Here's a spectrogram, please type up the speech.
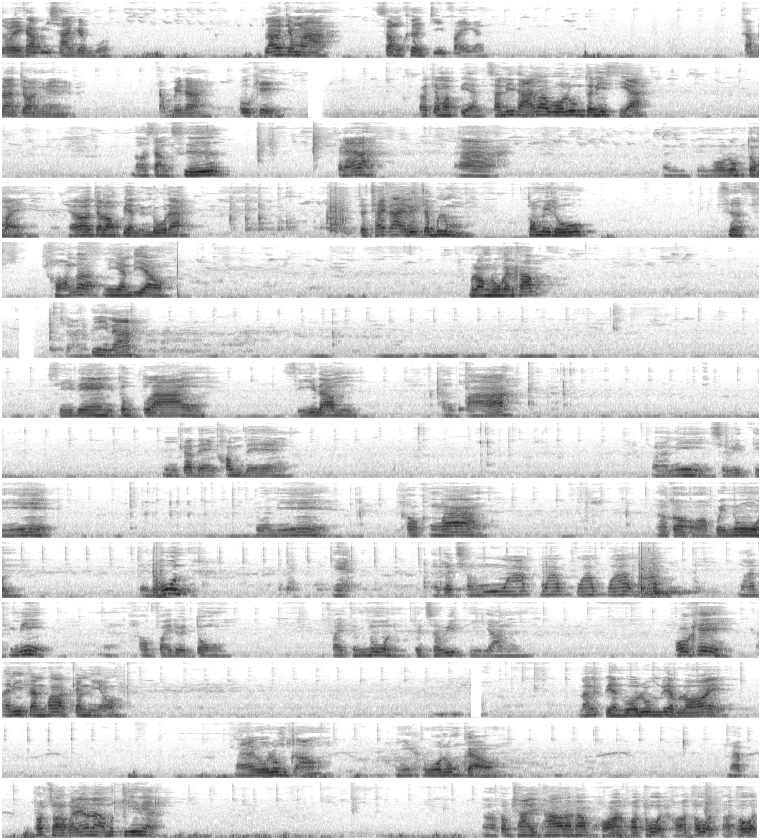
สวัสดีครับอีชานกันบดเราจะมาซ่อมเครื่องจีไฟกัน กลับหน้าจอไงเนี่ย กลับไม่ได้ โอเค เราจะมาเปลี่ยนสันนิษฐานว่าโวลูมตัวนี้เสีย เราสั่งซื้อไปไหนล่ะ อ่ามันเป็นโวลูมตัวใหม่ เดี๋ยวเราจะลองเปลี่ยนกันดูนะ จะใช้ได้หรือจะบึ้ม ก็ไม่รู้ เสื้อของก็มีอันเดียวมาลองดูกันครับจากนี่นะ สีแดงอยู่ตรงกลาง สีดำทางขวาก็แดงค่อมแดง มานี่สวิตนี้ ตัวนี้เข้าข้างล่าง แล้วก็ออกไปนู่นไปนู่นเนี่ยแล้วก็ชะวับวับวับวับวับมาถึงนี่เข้าไฟโดยตรง ไฟถึงนู่นเป็นสวิตอีกอย่างหนึ่งโอเค อันนี้กันพลาดกันเหนียว หลังเปลี่ยนวอลลุ่มเรียบร้อยนะวอลลุ่มเก่า นี่วอลลุ่มเก่าครับทดสอบกันแล้วนะเมื่อกี้เนี่ยต้องใช้เท้านะครับ ขอขอโทษ ขอโทษ ขอโทษ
